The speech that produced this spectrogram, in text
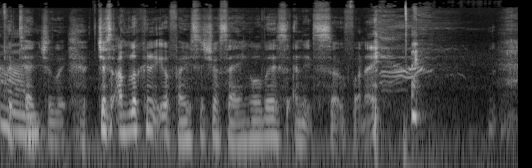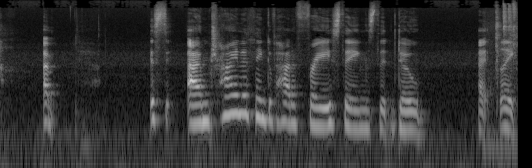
Um, potentially. Just I'm looking at your face as you're saying all this, and it's so funny. It's- I'm trying to think of how to phrase things that don't like.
